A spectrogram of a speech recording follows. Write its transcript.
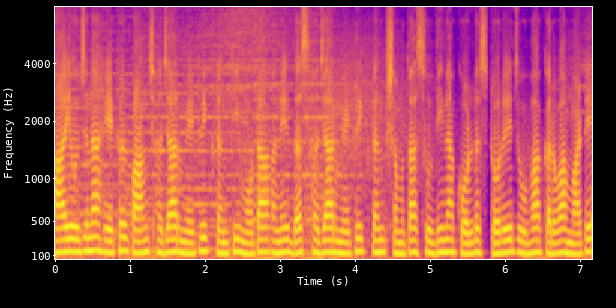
આ યોજના હેઠળ પાંચ હજાર મેટ્રિક ટનથી મોટા અને દસ હજાર મેટ્રિક ટન ક્ષમતા સુધીના કોલ્ડ સ્ટોરેજ ઊભા કરવા માટે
